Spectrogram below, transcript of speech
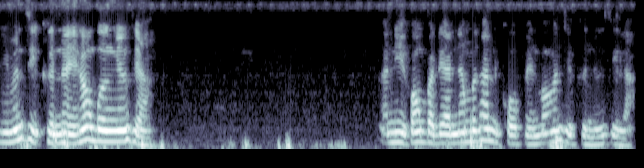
นี่มันสิขึ้นให้เฮาเบิ่งจังซี่ อันนี้ของประเด็นยังบ่ทันครบเห็นบ่มันสิขึ้นจังซี่ล่ะ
